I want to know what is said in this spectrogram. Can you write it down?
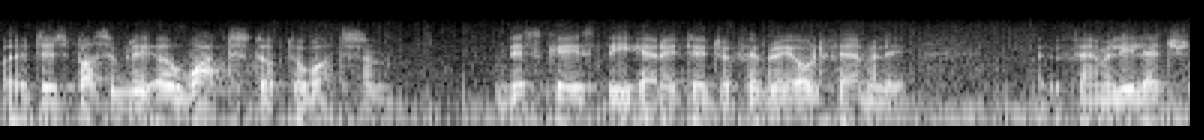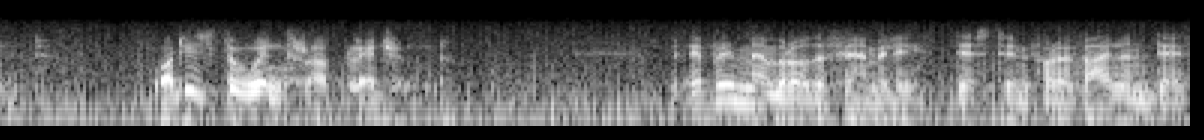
Well, it is possibly a what, Dr. Watson. In this case, the heritage of every old family. Family legend. What is the Winthrop legend? Every member of the family destined for a violent death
